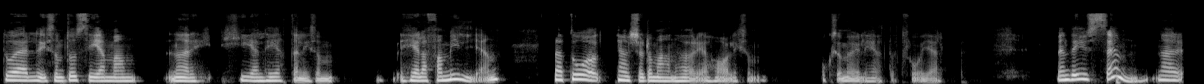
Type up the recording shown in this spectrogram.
Då, är liksom, då ser man när helheten, liksom, hela familjen. Så att då kanske de anhöriga har liksom också möjlighet att få hjälp. Men det är ju sen, när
